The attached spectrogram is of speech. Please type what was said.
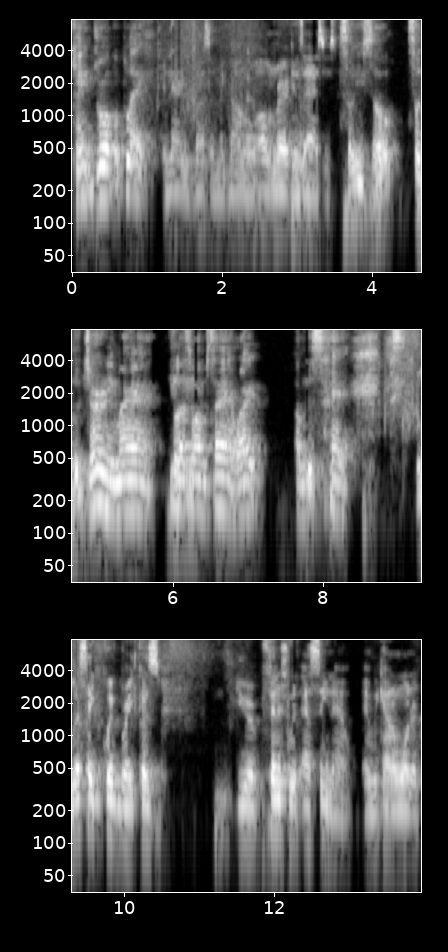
can't draw up a play. And now you busting McDonald All Americans asses. So you so so the journey, man. So that's Mhm. what I'm saying, right? I'm just saying. Well, let's take a quick break because you're finished with SC now, and we kind of want to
